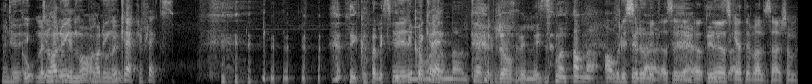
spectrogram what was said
Men, hur, går- men har, du ingen, har du ingen kräkreflex? Det går liksom det inte att komma kräk- undan. Robin liksom, man hamnar alltid Och det är så där. roligt, alltså, jag, nu önskar jag att det var så här som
